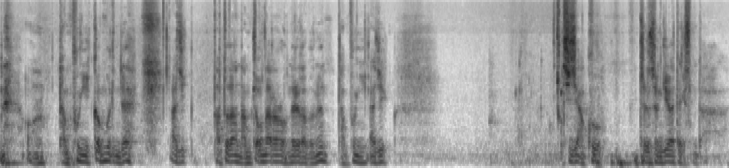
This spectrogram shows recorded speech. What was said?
네, 단풍이 끝물인데 아직 따뜻한 남쪽 나라로 내려가 보면 단풍이 아직 지지 않고 전성기가 되겠습니다.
